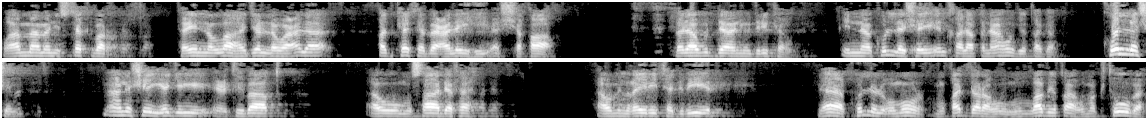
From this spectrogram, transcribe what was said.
وأما من استكبر فإن الله جل وعلا قد كتب عليه الشقاء. فلا بد أن يدركه. إن كل شيء خلقناه بقدر. كل شيء. أنا شيء يجري اعتباط أو مصادفة أو من غير تدبير. لا كل الأمور مقدرة ومنضبطة ومكتوبة.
